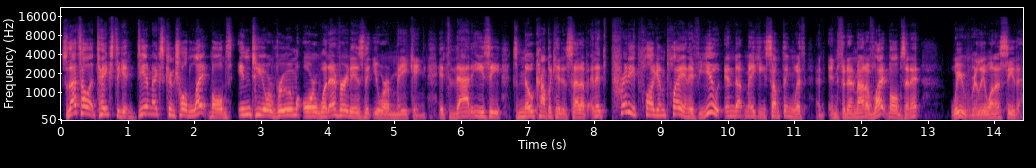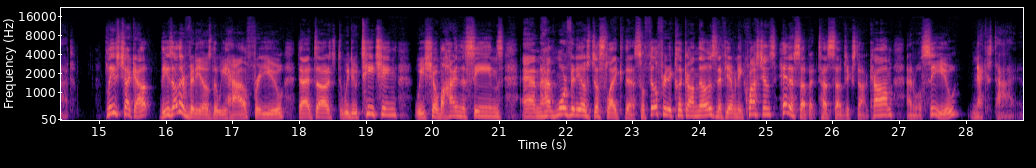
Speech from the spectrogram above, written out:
so that's all it takes to get DMX controlled light bulbs into your room or whatever it is that you are making. It's that easy, it's no complicated setup, and it's pretty plug and play. And if you end up making something with an infinite amount of light bulbs in it, we really want to see that. Please check out these other videos that we have for you that uh, we do teaching, we show behind the scenes, and have more videos just like this. So feel free to click on those, and if you have any questions, hit us up at testsubjects.com, and we'll see you next time.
